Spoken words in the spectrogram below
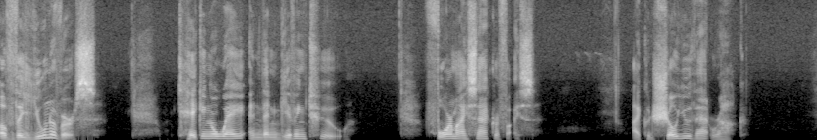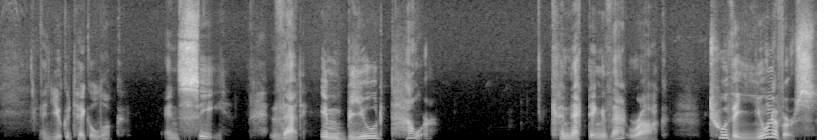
of the universe taking away and then giving to for my sacrifice, I could show you that rock and you could take a look and see that imbued power connecting that rock to the universe.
